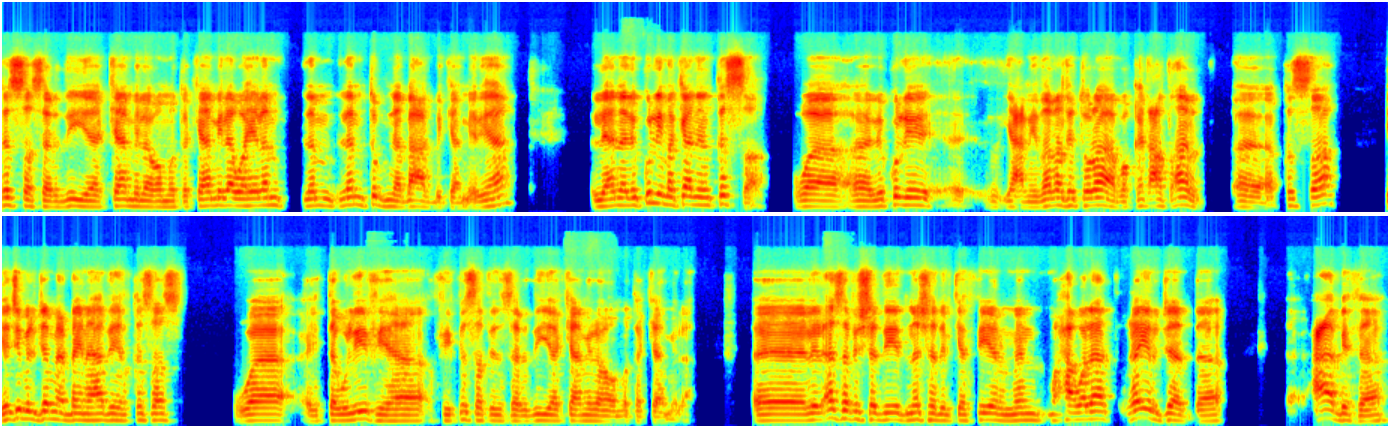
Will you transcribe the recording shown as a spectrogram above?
قصة سردية كاملة ومتكاملة وهي لم لم لم تبنى بعد بكاملها لأن لكل مكان قصة ولكل يعني ذرة تراب وقطعة أرض قصة. يجب الجمع بين هذه القصص وتوليفها في قصة سردية كاملة ومتكاملة. للأسف الشديد نشهد الكثير من محاولات غير جادة عابثة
